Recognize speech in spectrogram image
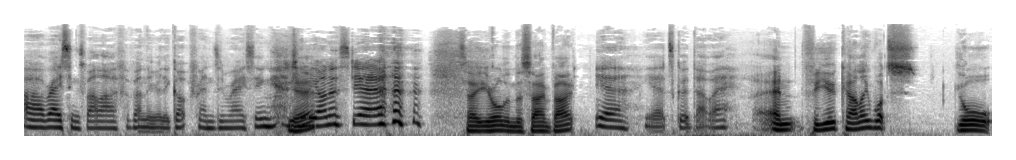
Uh, racing's my life. I've only really got friends in racing, Yeah? to be honest. Yeah. So, you're all in the same boat. yeah, yeah, it's good that way. And for you, Carly, what's your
